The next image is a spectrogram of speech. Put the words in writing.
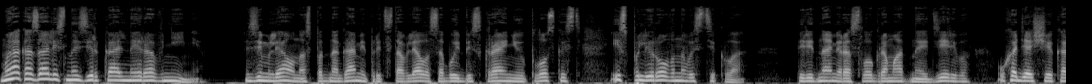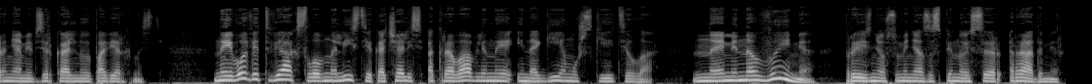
Мы оказались на зеркальной равнине. Земля у нас под ногами представляла собой бескрайнюю плоскость из полированного стекла. Перед нами росло громадное дерево, уходящее корнями в зеркальную поверхность. На его ветвях, словно листья, качались окровавленные и нагие мужские тела. «Немина вымя!» — произнес у меня за спиной сэр Радомир.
